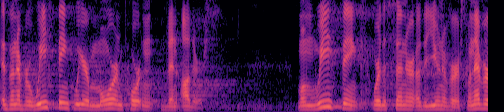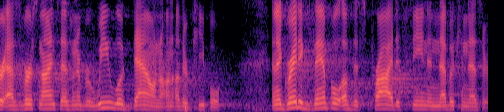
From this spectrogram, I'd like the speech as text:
is whenever we think we are more important than others. When we think we're the center of the universe. Whenever, as verse 9 says, whenever we look down on other people. And a great example of this pride is seen in Nebuchadnezzar.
